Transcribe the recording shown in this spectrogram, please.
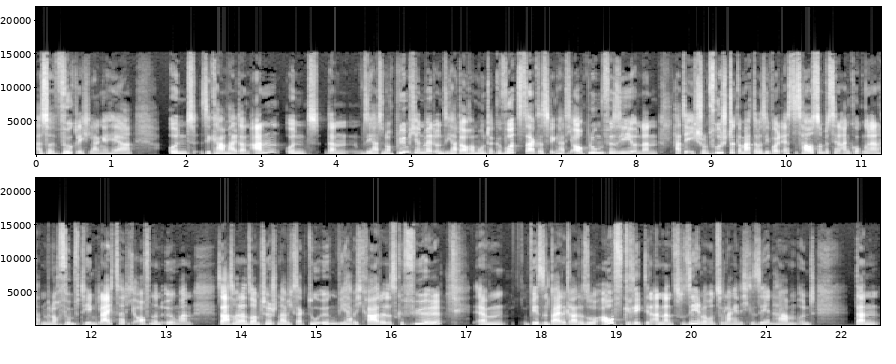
also wirklich lange her. Und sie kam halt dann an und dann, sie hatte noch Blümchen mit und sie hatte auch am Montag Geburtstag, deswegen hatte ich auch Blumen für sie und dann hatte ich schon Frühstück gemacht, aber sie wollte erst das Haus so ein bisschen angucken und dann hatten wir noch fünf Themen gleichzeitig offen und irgendwann saßen wir dann so am Tisch und habe ich gesagt, du, irgendwie habe ich gerade das Gefühl, ähm, wir sind beide gerade so aufgeregt, den anderen zu sehen, weil wir uns so lange nicht gesehen haben und dann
